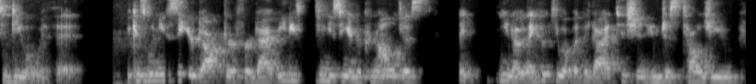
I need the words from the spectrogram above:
to deal with it. Mm-hmm. Because when you see your doctor for diabetes, when you see your endocrinologist, they, you know, they hook you up with a dietitian who just tells you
